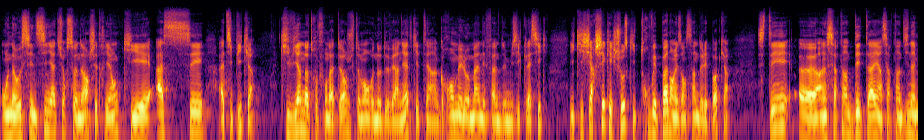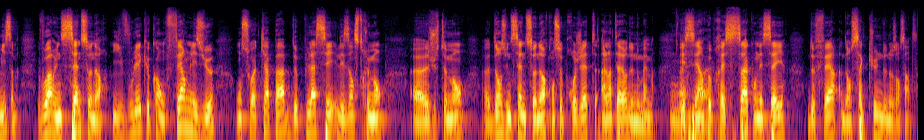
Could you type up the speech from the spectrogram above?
on a aussi une signature sonore chez Triangle qui est assez atypique, qui vient de notre fondateur, justement Renaud de Vergnette, qui était un grand mélomane et fan de musique classique, et qui cherchait quelque chose qu'il ne trouvait pas dans les enceintes de l'époque. C'était euh, un certain détail, un certain dynamisme, voire une scène sonore. Il voulait que quand on ferme les yeux, on soit capable de placer les instruments euh, justement euh, dans une scène sonore qu'on se projette à l'intérieur de nous-mêmes. Ouais, et c'est à peu près ça qu'on essaye de faire dans chacune de nos enceintes.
